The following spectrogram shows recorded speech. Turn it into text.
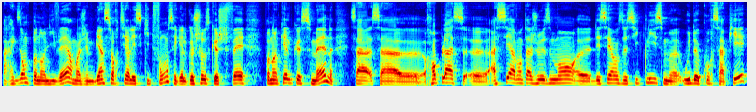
Par exemple, pendant l'hiver, moi j'aime bien sortir les skis de fond. C'est quelque chose que je fais pendant quelques semaines. Ça, ça remplace assez avantageusement des séances de cyclisme ou de course à pied.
